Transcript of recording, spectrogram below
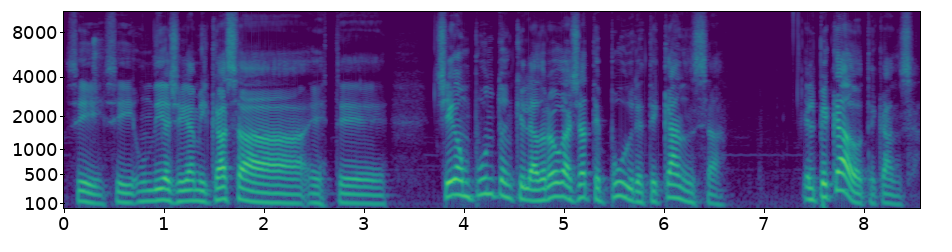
sí, sí. Un día llegué a mi casa, este, llega un punto en que la droga ya te pudre, te cansa. El pecado te cansa.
